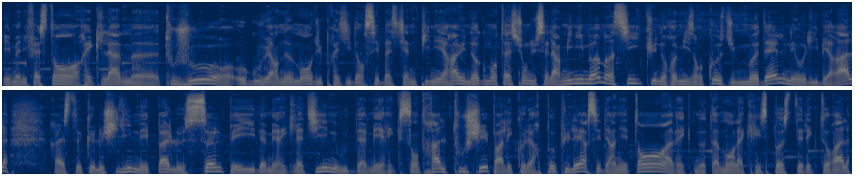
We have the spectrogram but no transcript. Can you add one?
Les manifestants réclament euh, toujours au gouvernement du président Sébastien Piñera une augmentation du salaire minimum ainsi qu'une remise en cause du modèle néolibéral. Reste que le Chili n'est pas le seul pays d'Amérique latine ou d'Amérique centrale touché par les colères populaires ces derniers temps, avec notamment la crise post-électorale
